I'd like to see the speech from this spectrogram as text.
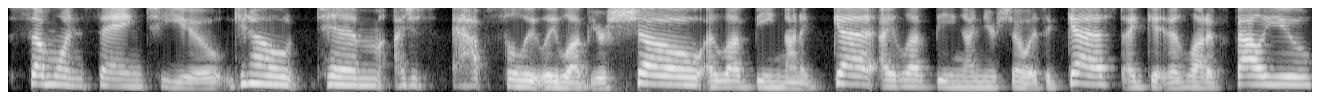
someone saying to you, you know, Tim, I just absolutely love your show. I love being on a get. I love being on your show as a guest. I get a lot of value.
